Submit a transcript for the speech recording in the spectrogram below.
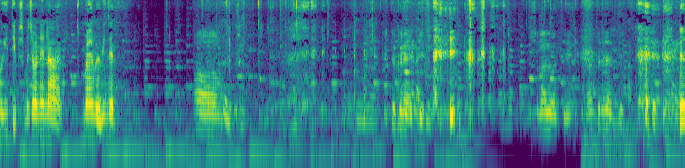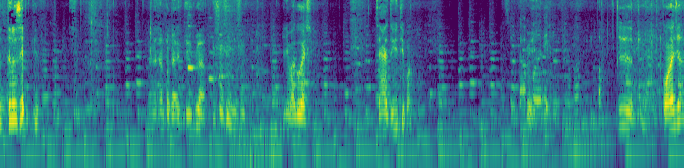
Bagi tips macam mana nak main badminton. Um, kita kena aktif. Dan terus aktif. Dan terus aktif. Jangan sampai aktif pula. Ini aku guys. Say hi to YouTube bang. Masuk kat apa ni? Apa? TikTok. Dia kurang ajar.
